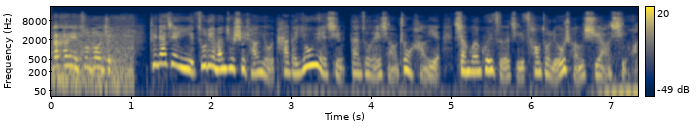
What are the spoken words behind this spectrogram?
那看你租多久。专家建议，租赁玩具市场有它的优越性，但作为小众行业，相关规则及操作流程需要细化。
